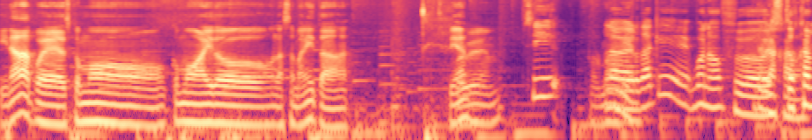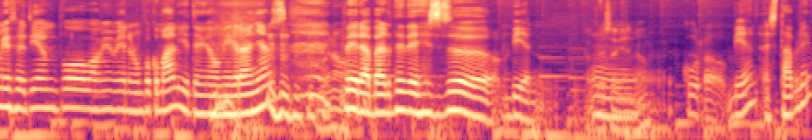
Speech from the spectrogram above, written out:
Y nada, pues, ¿cómo, ¿cómo ha ido la semanita? ¿Bien? Muy bien. Sí, Normal. la Bien. verdad que, bueno, Relajada. estos cambios de tiempo a mí me vienen un poco mal y he tenido migrañas. Bueno. Pero aparte de eso, bien. Aparte de eso, bien, ¿no? Mm, Curro bien, estable.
